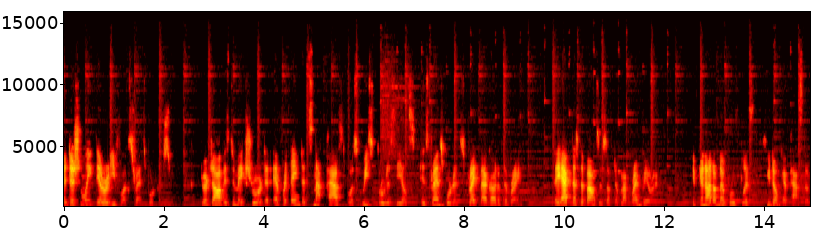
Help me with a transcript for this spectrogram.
Additionally, there are efflux transporters. Your job is to make sure that everything that's snuck past or squeezed through the seals is transported straight back out of the brain. They act as the bouncers of the blood-brain barrier. If you're not on the approved list, you don't get past them.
